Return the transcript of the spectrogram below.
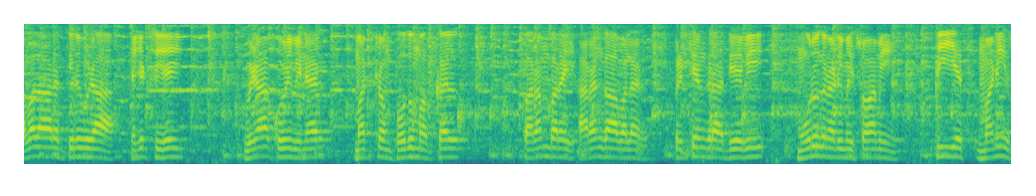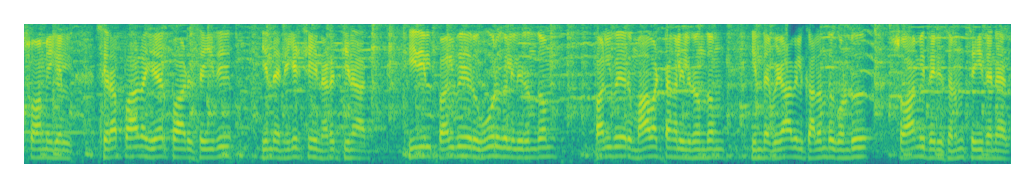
அவதார திருவிழா நிகழ்ச்சியை விழா குழுவினர் மற்றும் பொதுமக்கள் பரம்பரை அறங்காவலர் பிரித்யங்கரா தேவி முருகனடிமை சுவாமி பி எஸ் மணி சுவாமிகள் சிறப்பாக ஏற்பாடு செய்து இந்த நிகழ்ச்சியை நடத்தினார். இதில் பல்வேறு ஊர்களிலிருந்தும் பல்வேறு மாவட்டங்களிலிருந்தும் இந்த விழாவில் கலந்து கொண்டு சுவாமி தரிசனம் செய்தனர்.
